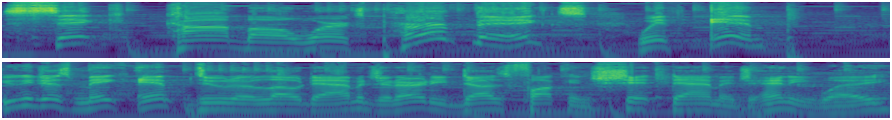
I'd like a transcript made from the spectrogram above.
sick combo works perfect with imp. You can just make imp do the low damage. It already does fucking shit damage anyway.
